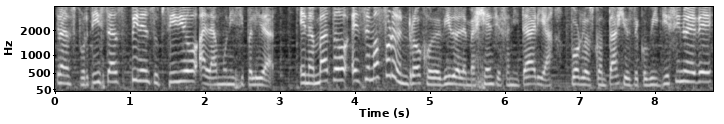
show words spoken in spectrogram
transportistas piden subsidio a la municipalidad. En Ambato, el semáforo en rojo debido a la emergencia sanitaria por los contagios de COVID-19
